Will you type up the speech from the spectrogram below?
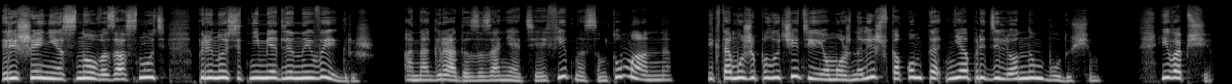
Решение снова заснуть приносит немедленный выигрыш, а награда за занятие фитнесом туманна, и к тому же получить ее можно лишь в каком-то неопределенном будущем. И вообще,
